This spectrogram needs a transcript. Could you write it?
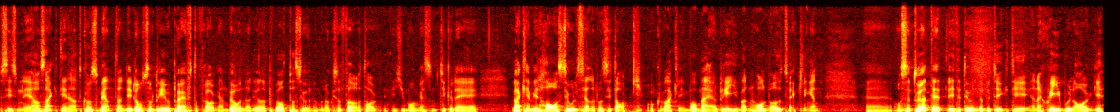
precis som ni har sagt innan, att konsumenterna det är de som driver på efterfrågan, både när det gäller privatpersoner men också företag. Det finns ju många som tycker det är, verkligen vill ha solceller på sitt tak och verkligen vara med och driva den hållbara utvecklingen. Eh, och sen tror jag att det är ett litet underbetyg till energibolag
